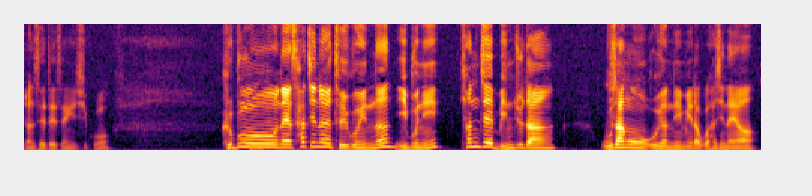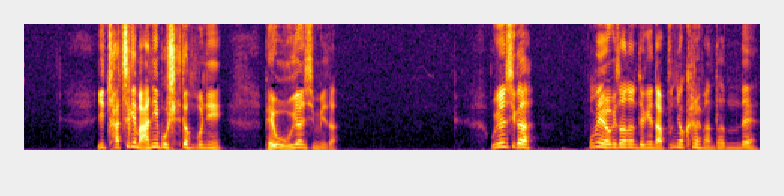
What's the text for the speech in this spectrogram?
연세대생이시고 그분의 사진을 들고 있는 이분이 현재 민주당 우상호 의원님이라고 하시네요. 이 좌측에 많이 보시던 분이 배우 우현 씨입니다. 우현 씨가 보면 여기서는 되게 나쁜 역할을 맡았는데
